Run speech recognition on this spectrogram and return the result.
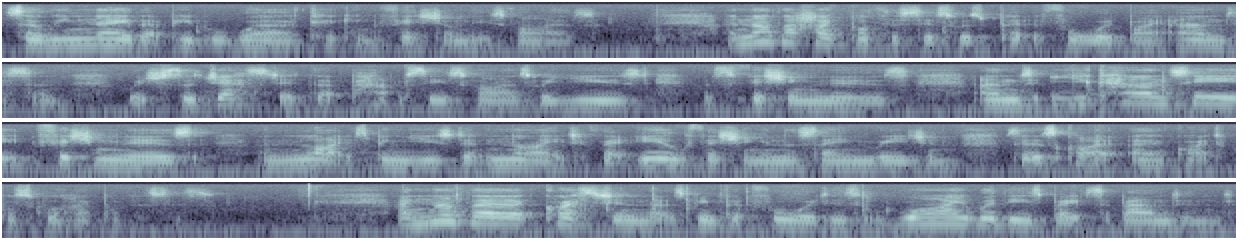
So we know that people were cooking fish on these fires. Another hypothesis was put forward by Anderson, which suggested that perhaps these fires were used as fishing lures. And you can see fishing lures and lights being used at night for eel fishing in the same region. So it's quite, uh, quite a possible hypothesis. Another question that's been put forward is why were these boats abandoned?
